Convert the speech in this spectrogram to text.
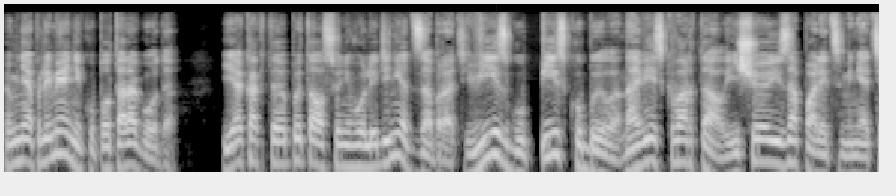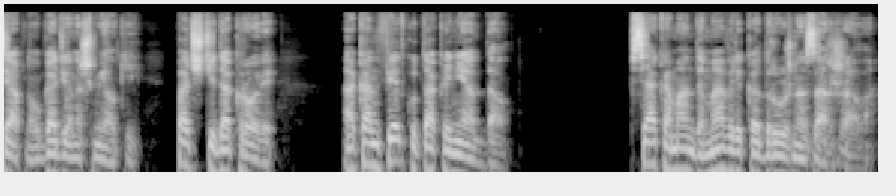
У меня племяннику полтора года. Я как-то пытался у него леденец забрать. Визгу, писку было, на весь квартал. Еще и за палец меня тяпнул, гаденыш мелкий. Почти до крови. А конфетку так и не отдал». Вся команда Маврика дружно заржала.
